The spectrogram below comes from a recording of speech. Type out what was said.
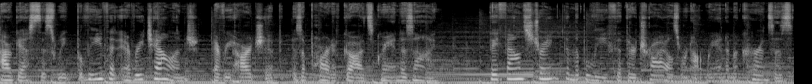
Our guests this week believe that every challenge, every hardship, is a part of God's grand design they found strength in the belief that their trials were not random occurrences,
